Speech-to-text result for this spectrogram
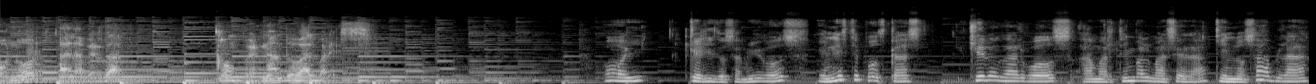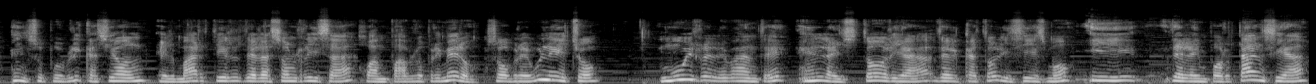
Honor a la Verdad con Fernando Álvarez. Hoy, queridos amigos, en este podcast quiero dar voz a Martín Balmaceda, quien nos habla en su publicación El mártir de la sonrisa, Juan Pablo I, sobre un hecho muy relevante en la historia del catolicismo y de la importancia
